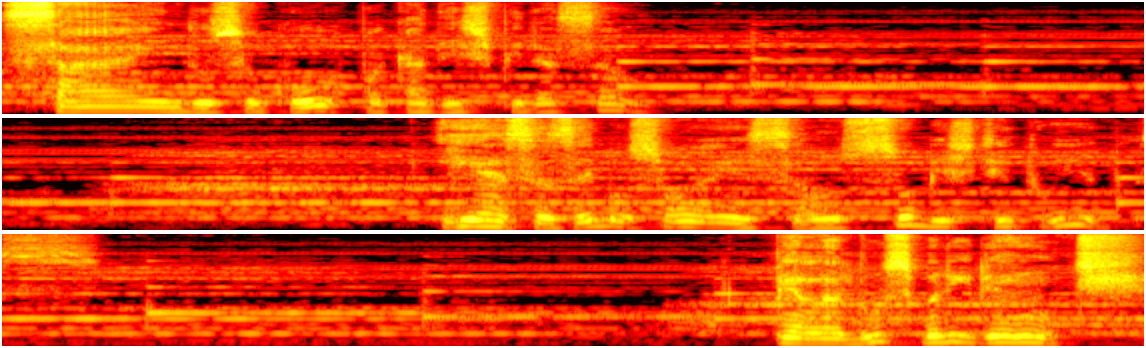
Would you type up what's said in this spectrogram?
saem do seu corpo a cada expiração. E essas emoções são substituídas pela luz brilhante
